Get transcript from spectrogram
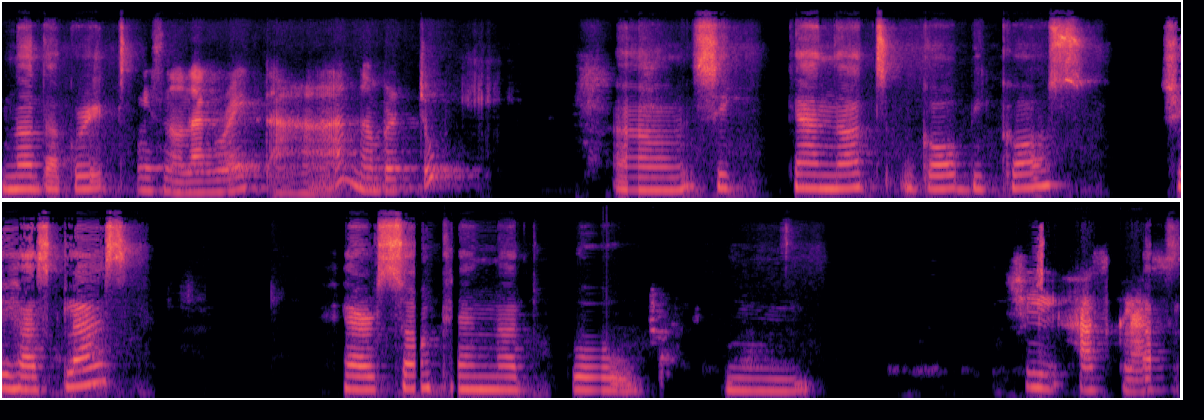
Not that great. It's not that great. Uh-huh. Number two. Um, she cannot go because she has class. Her son cannot go. Mm, She has class.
